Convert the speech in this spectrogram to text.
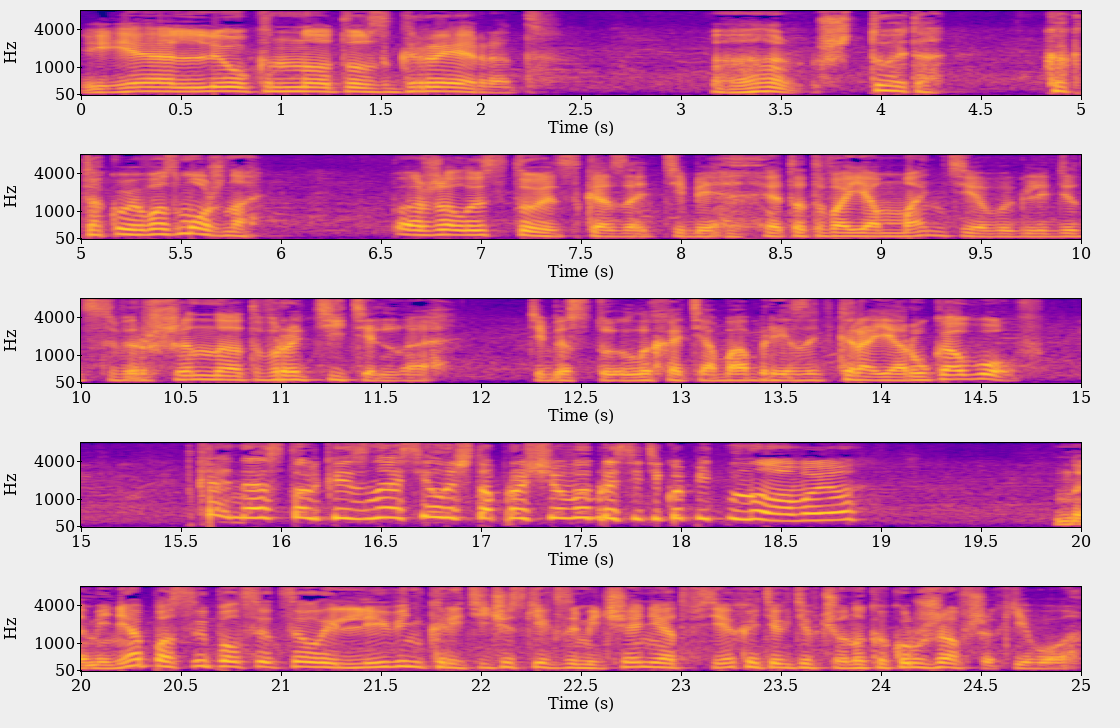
«Я Люк Нотус Грейрот». «А, что это? Как такое возможно?» «Пожалуй, стоит сказать тебе, эта твоя мантия выглядит совершенно отвратительно. Тебе стоило хотя бы обрезать края рукавов». «Ткань настолько износилась, что проще выбросить и купить новую». На меня посыпался целый ливень критических замечаний от всех этих девчонок, окружавших его.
